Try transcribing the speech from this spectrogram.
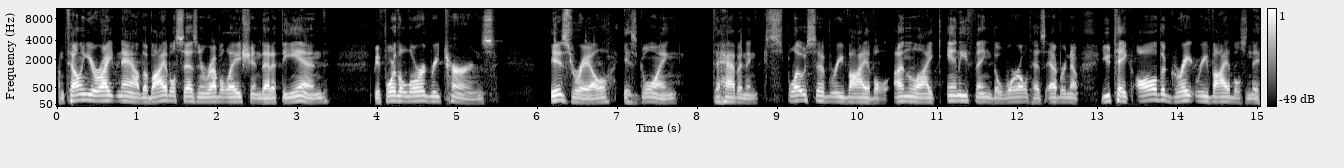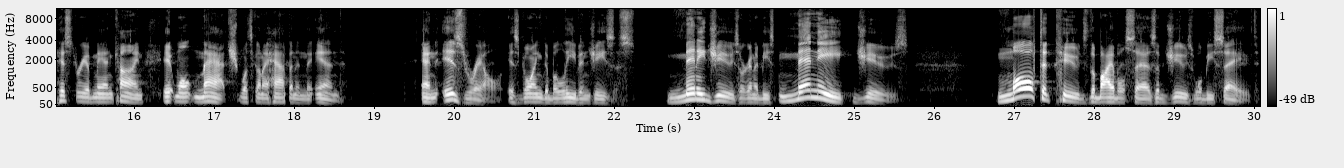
I'm telling you right now, the Bible says in Revelation that at the end, before the Lord returns, Israel is going to have an explosive revival unlike anything the world has ever known. You take all the great revivals in the history of mankind, it won't match what's going to happen in the end. and Israel is going to believe in Jesus. Many Jews are going to be, many Jews, multitudes, the Bible says, of Jews will be saved.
